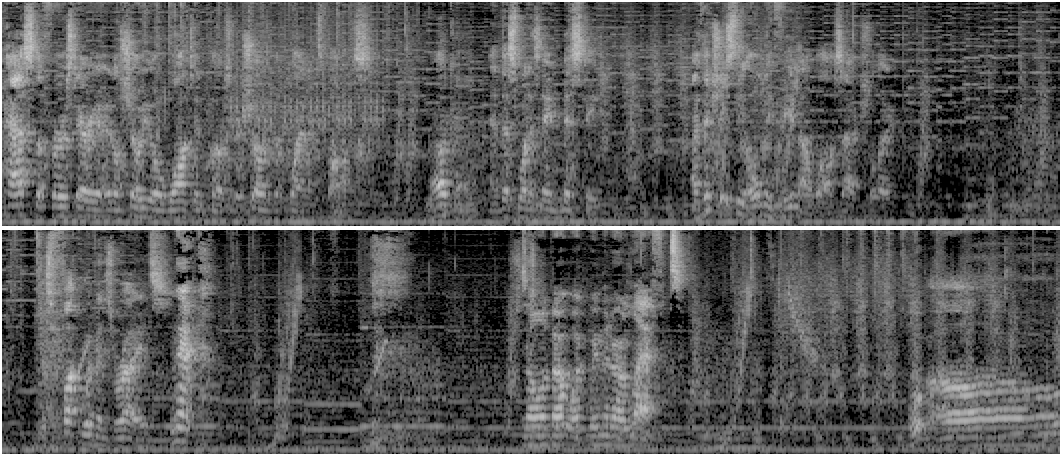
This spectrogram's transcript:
pass the first area, it'll show you a wanted poster showing the planet's boss, Okay. and this one is named Misty. I think she's the only female boss, actually. Just fuck women's rights. Nah. It's all about what women are left. Whoop. Oh.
